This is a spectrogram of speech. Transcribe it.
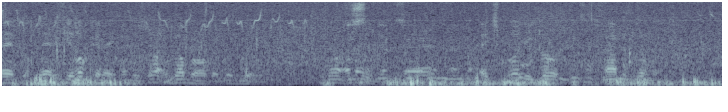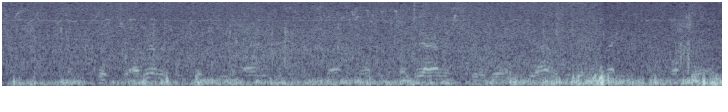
There, there, if you look at it, and there's sort of gob over it, doesn't it? You know what I mean? Uh, it's bloody good. I haven't done it. But I really think that the island is but the island's still there. The island's still there. What's there?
